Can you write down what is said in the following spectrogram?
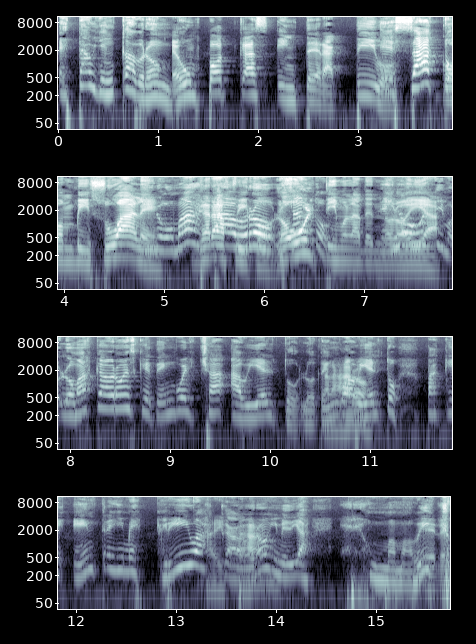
está bien, cabrón. Es un podcast interactivo. Exacto. Con visuales, Y lo más gráficos, cabrón, lo exacto, último en la lo tecnología. último. Lo más cabrón es que tengo el chat abierto. Lo tengo Claro. abierto para que entres y me escribas, Ahí está. cabrón. Y me digas, eres un mamabicho. Eres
